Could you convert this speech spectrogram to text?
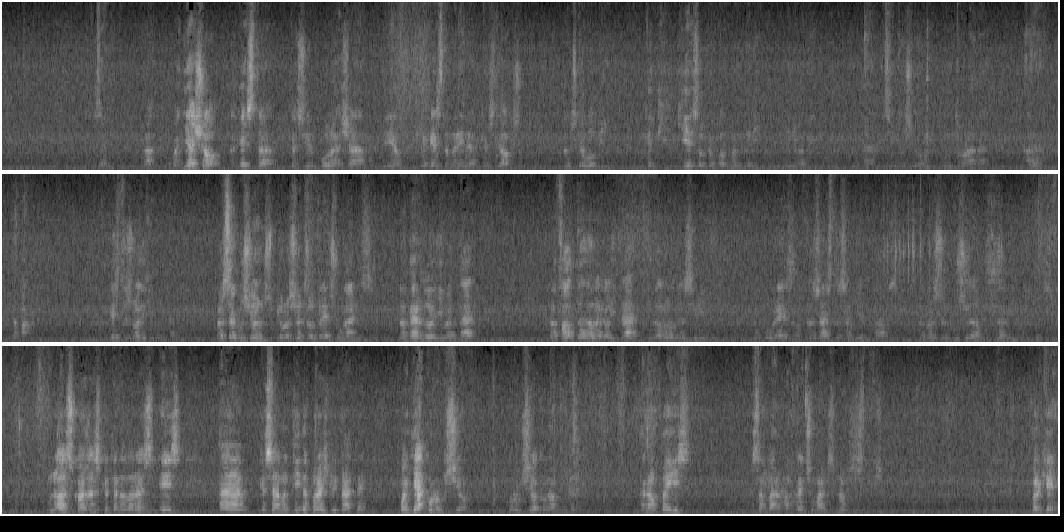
Clar, quan hi ha això, aquesta que circula ja, diríem, d'aquesta manera aquests llocs, doncs què vol dir? Que qui, qui és el que pot mantenir situació controlada eh, de part? Aquesta és una dificultat. Persecucions, violacions dels drets humans, la pèrdua de llibertat, la falta de legalitat i de l'ordre civil, la pobresa, els desastres ambientals, la persecució de, de minories. Una de les coses que te n'adones és eh, que s'ha mentida, però és veritat, eh? quan hi ha corrupció, corrupció econòmica, en el país els drets humans no existeixen. Per què?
